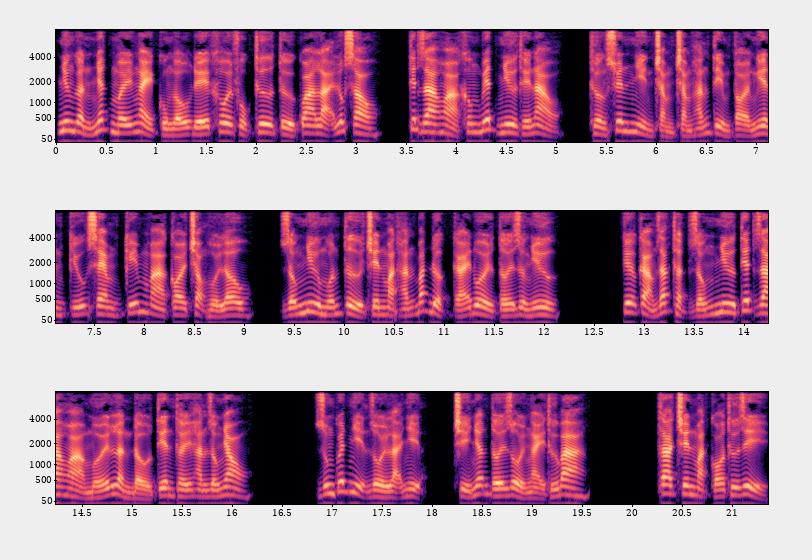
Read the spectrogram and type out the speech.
Nhưng gần nhất mấy ngày cùng ấu đế khôi phục thư từ qua lại lúc sau, tiết gia hòa không biết như thế nào, thường xuyên nhìn chằm chằm hắn tìm tòi nghiên cứu xem kỹ mà coi trọng hồi lâu, giống như muốn từ trên mặt hắn bắt được cái đuôi tới dường như. kia cảm giác thật giống như tiết gia hòa mới lần đầu tiên thấy hắn giống nhau. Dung quyết nhịn rồi lại nhịn, chỉ nhận tới rồi ngày thứ ba. Ta trên mặt có thứ gì?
